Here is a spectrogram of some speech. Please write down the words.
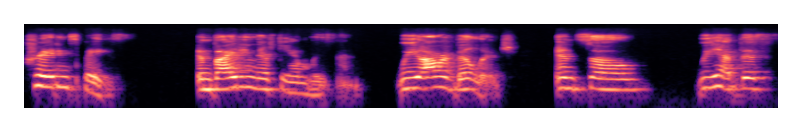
creating space, inviting their families in. We are a village. And so we have this,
